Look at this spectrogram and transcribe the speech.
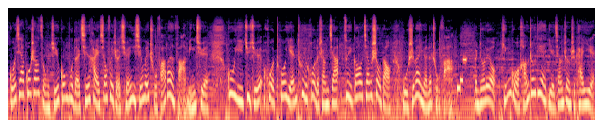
国家工商总局公布的侵害消费者权益行为处罚办法明确，故意拒绝或拖延退货的商家，最高将受到五十万元的处罚。本周六，苹果杭州店也将正式开业，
